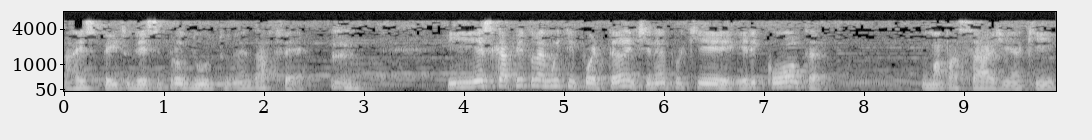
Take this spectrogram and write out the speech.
a respeito desse produto, né, da fé. E esse capítulo é muito importante, né, porque ele conta uma passagem aqui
